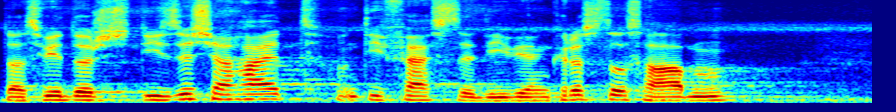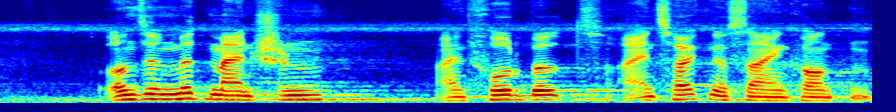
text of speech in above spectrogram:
dass wir durch die Sicherheit und die Feste, die wir in Christus haben, unseren Mitmenschen ein Vorbild, ein Zeugnis sein konnten,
